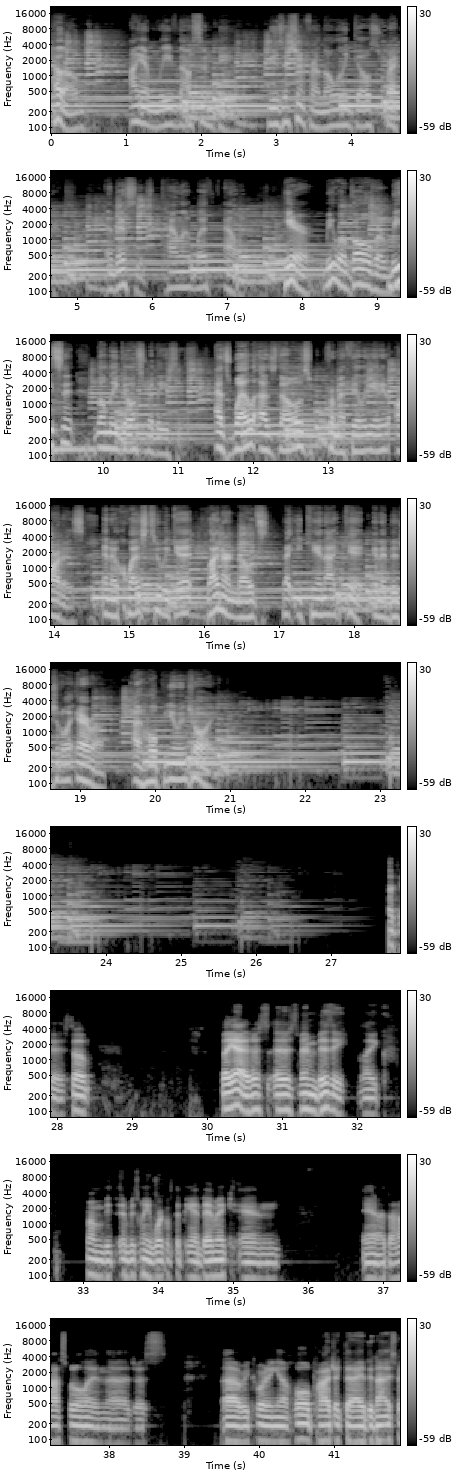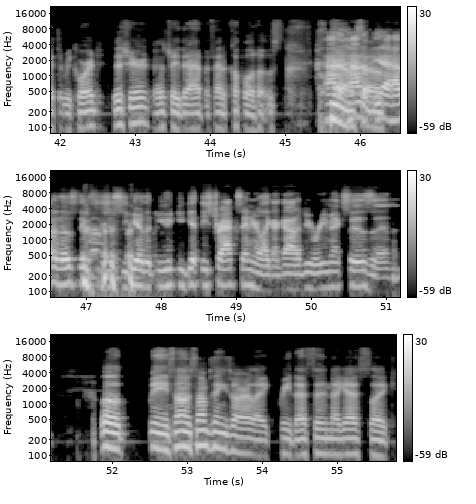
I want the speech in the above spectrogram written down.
Hello, I am Leave Nelson B, musician for Lonely Ghost Records, and this is Talent with Alan. Here, we will go over recent Lonely Ghost releases, as well as those from affiliated artists, in a quest to get liner notes that you cannot get in a digital era. I hope you enjoy. Okay, so but yeah, it's just it's been busy, like from be- in between work with the pandemic and and at the hospital and uh, just uh, recording a whole project that I did not expect to record this year. Actually, I have I've had a couple of those. How, You know, how so- do, yeah, how do those things just you hear that you, you get these tracks in, you're like, I gotta do remixes and Well, I mean, some some things are like predestined, I guess. Like,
